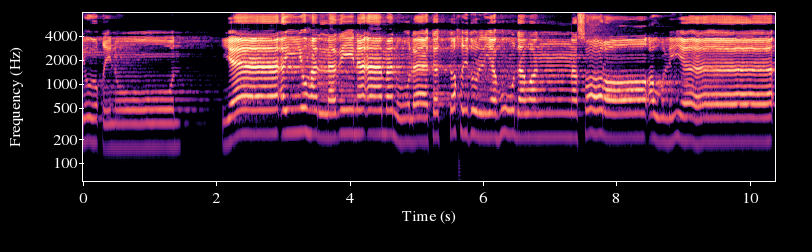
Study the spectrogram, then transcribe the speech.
يوقنون يا أيها الذين آمنوا لا تتخذوا اليهود والنصارى أولياء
